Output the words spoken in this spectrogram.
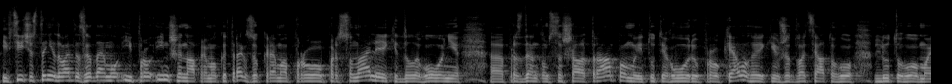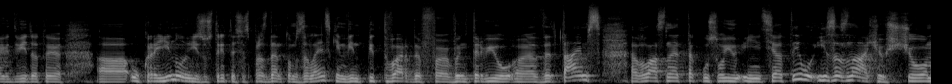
І в цій частині давайте згадаємо і про інший напрямок і трек, зокрема про персоналі, які делеговані президентом США Трампом. І тут я говорю про Келога, який вже 20 лютого має відвідати е, Україну і зустрітися з президентом Зеленським. Він підтвердив е, в інтерв'ю е, The Times власне таку свою ініціативу і зазначив, що.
